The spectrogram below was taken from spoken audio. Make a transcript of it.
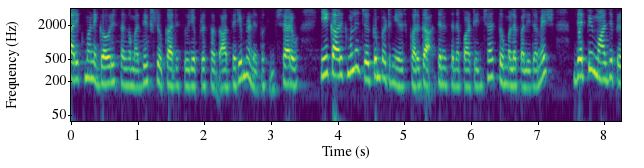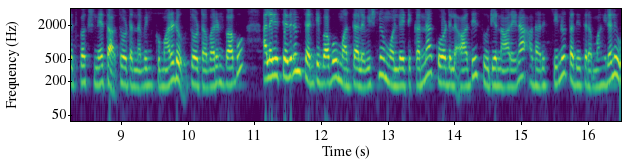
కార్యక్రమాన్ని గౌరీ సంఘం అధ్యక్షులు కారి సూర్యప్రసాద్ ఆధ్వర్యంలో నిర్వహించారు. ఈ కార్యక్రమంలో జగ్గంపేట నియోజకవర్గ Janasena party incharge Tummalapalli Ramesh ZP మాజీ ప్రతిపక్ష నేత తోట నవీన్ కుమారుడు తోట వరుణ్ బాబు అలాగే చదరం చంటిబాబు మద్దాల విష్ణు మొల్లేటి కన్న కోడెల ఆది సూర్యనారాయణ అడారి శ్రీను తదితర మహిళలు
